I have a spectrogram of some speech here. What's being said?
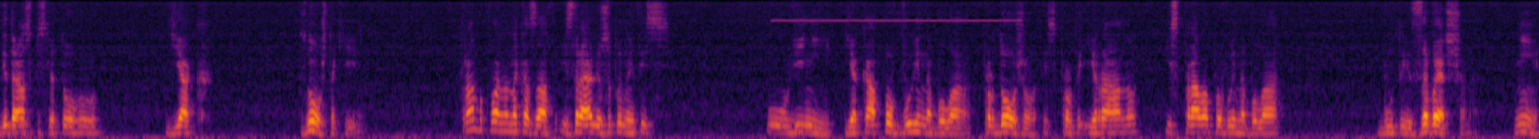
відразу після того, як знову ж таки Трамп буквально наказав Ізраїлю зупинитись у війні, яка повинна була продовжуватись проти Ірану, і справа повинна була бути завершена. Ні.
